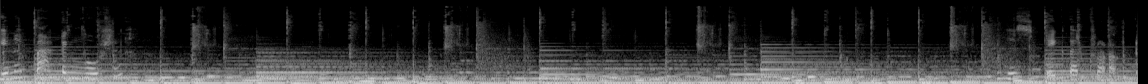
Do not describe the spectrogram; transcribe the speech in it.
in a patting motion just take that product.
